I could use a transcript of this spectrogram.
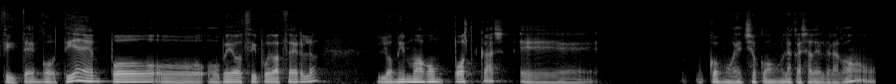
si tengo tiempo o, veo si puedo hacerlo, lo mismo hago un podcast eh, como he hecho con La Casa del Dragón.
